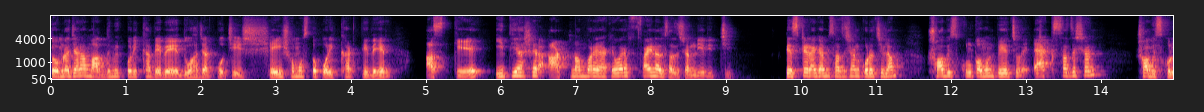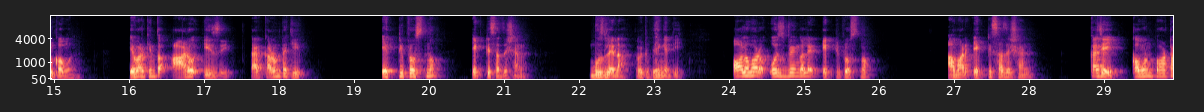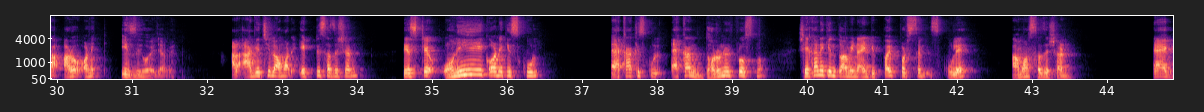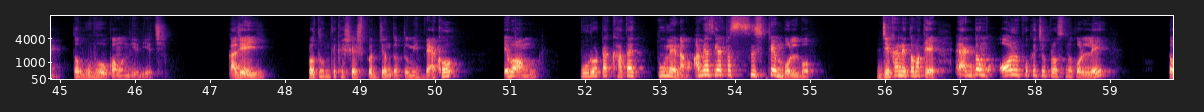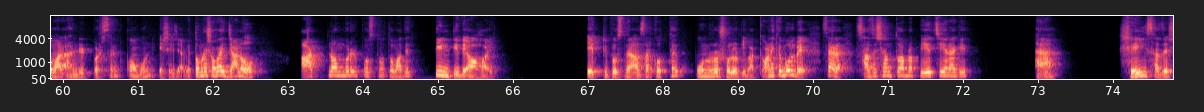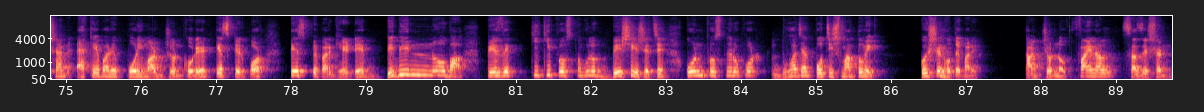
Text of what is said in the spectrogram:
তোমরা যারা মাধ্যমিক পরীক্ষা দেবে দু হাজার পঁচিশ, সেই সমস্ত পরীক্ষার্থীদের আজকে ইতিহাসের আট নম্বরের একেবারে ফাইনাল সাজেশন দিয়ে দিচ্ছি। টেস্টের আগে আমি সাজেশন করেছিলাম, সব স্কুল কমন পেয়েছ, এক সাজেশন সব স্কুল কমন এবার কিন্তু আরও ইজি তার কারণটা কি? একটি প্রশ্ন, একটি সাজেশন বুঝলে না, আমি একটু ভেঙে দিই। অল ওভার ওয়েস্ট বেঙ্গলের একটি প্রশ্ন, আমার একটি সাজেশন কাজেই কমন পাওয়াটা আরও অনেক ইজি হয়ে যাবে। আর আগে ছিল আমার একটি সাজেশন টেস্টে অনেক অনেক স্কুল এক এক স্কুল এক এক ধরনের প্রশ্ন। সেখানে কিন্তু আমি নাইনটি ফাইভ পার্সেন্ট স্কুলে আমার সাজেশন একদম হুবহু কমন দিয়ে দিয়েছি। কাজেই প্রথম থেকে শেষ পর্যন্ত তুমি দেখো এবং পুরোটা খাতায় তুলে নাও। আমি আজকে একটা সিস্টেম বলব। যেখানে তোমাকে একদম অল্প কিছু প্রশ্ন করলেই তোমার হান্ড্রেড পার্সেন্ট কমন এসে যাবে। তোমরা সবাই জানো, আট নম্বরের প্রশ্ন তোমাদের তিনটি দেওয়া হয়। একটি প্রশ্নের আনসার করতে হয় পনেরো ষোলোটি বাক্য। অনেকে বলবে, স্যার সাজেশন তো আমরা পেয়েছি এর আগে। হ্যাঁ সেই সাজেশন একেবারে পরিমার্জন করে টেস্টের পর টেস্ট পেপার ঘেটে বিভিন্ন বা পেজে কি কি প্রশ্নগুলো বেশি এসেছে, কোন প্রশ্নের ওপর দু হাজার পঁচিশ মাধ্যমিক কোয়েশ্চেন হতে পারে, তার জন্য ফাইনাল সাজেশন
